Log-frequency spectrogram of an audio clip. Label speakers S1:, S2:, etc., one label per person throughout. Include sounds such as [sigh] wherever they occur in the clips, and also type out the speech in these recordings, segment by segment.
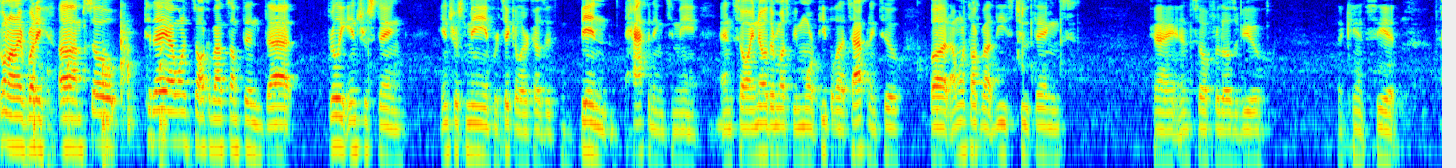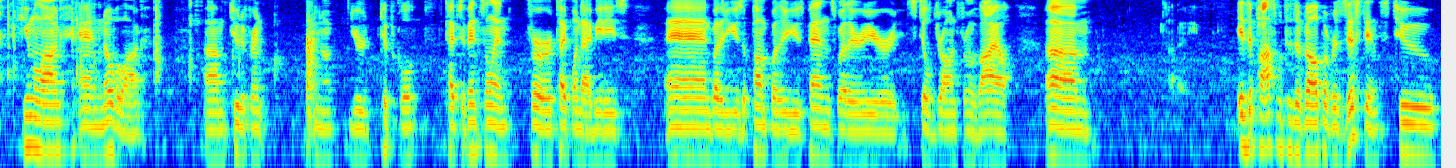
S1: going on, everybody? Um, so today I wanted to talk about something that really interesting, interests me in particular because it's been happening to me, and so I know there must be more people that it's happening to. But I want to talk about these two things. Okay, and so for those of you that can't see it, Humalog and Novolog, um, two different, you know, your typical types of insulin for type 1 diabetes and whether you use a pump, whether you use pens, whether you're still drawn from a vial. Um, is it possible to develop a resistance to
